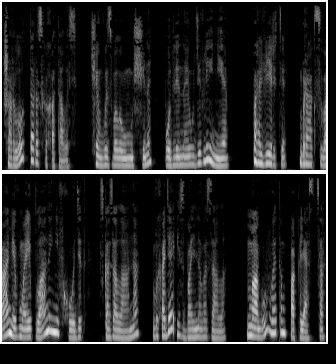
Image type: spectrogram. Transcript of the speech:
Шарлотта расхохоталась, чем вызвала у мужчины подлинное удивление. «Поверьте, брак с вами в мои планы не входит», — сказала она, выходя из бального зала. «Могу в этом поклясться».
